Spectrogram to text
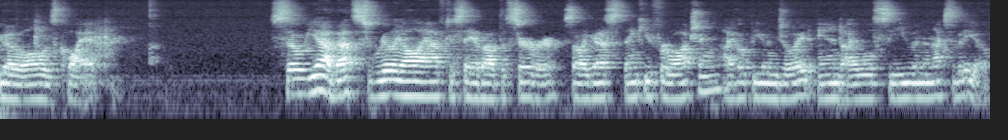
Go, all is quiet. So yeah, that's really all I have to say about the server. So I guess thank you for watching, I hope you enjoyed, and I will see you in the next video.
